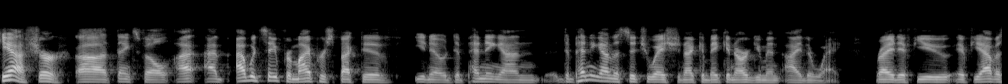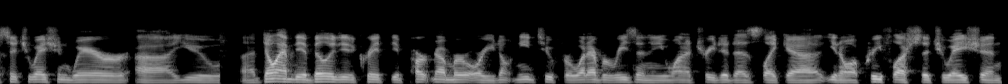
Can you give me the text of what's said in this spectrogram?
Yeah, sure. Uh, thanks, Phil. I, I I would say from my perspective, you know, depending on depending on the situation, I could make an argument either way right? If you if you have a situation where uh, you uh, don't have the ability to create the part number, or you don't need to for whatever reason, and you want to treat it as like a you know a pre-flush situation,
